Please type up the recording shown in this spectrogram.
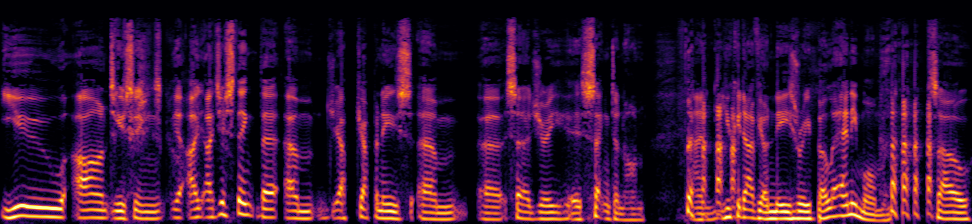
you aren't using. Yeah, I, I just think that um, Jap- Japanese um, uh, surgery is second to none, and you could have your knees rebuilt at any moment. So,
